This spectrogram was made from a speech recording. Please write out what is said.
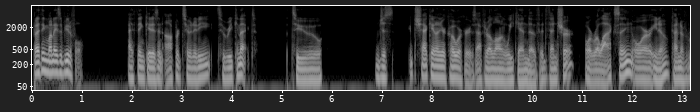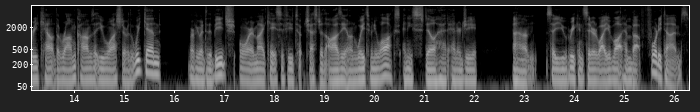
But I think Mondays are beautiful. I think it is an opportunity to reconnect, to just check in on your coworkers after a long weekend of adventure or relaxing or, you know, kind of recount the rom coms that you watched over the weekend, or if you went to the beach, or in my case, if you took Chester the Aussie on way too many walks and he still had energy. Um, so you reconsidered why you bought him about 40 times.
